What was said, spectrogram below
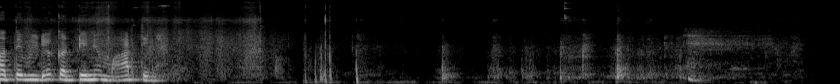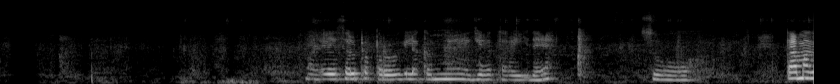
ಮತ್ತೆ ವಿಡಿಯೋ ಕಂಟಿನ್ಯೂ ಮಾಡ್ತೀನಿ. ಮಳೆ ಸ್ವಲ್ಪ ಪರವಾಗಿಲ್ಲ ಕಮ್ಮಿ ಆಗಿರೋ ಥರ ಇದೆ. ಸೊ ತಮಗ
